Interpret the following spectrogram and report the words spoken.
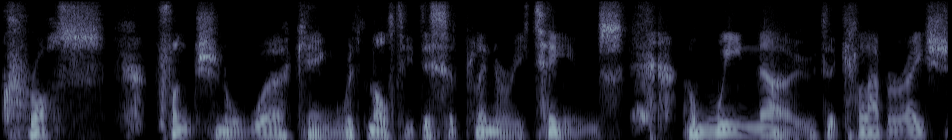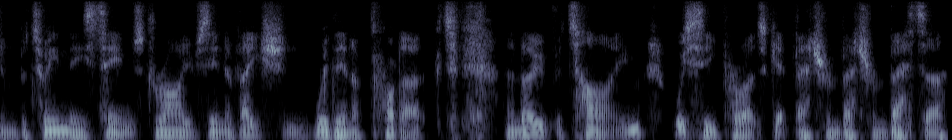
cross functional working with multidisciplinary teams. And we know that collaboration between these teams drives innovation within a product. And over time, we see products get better and better and better.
